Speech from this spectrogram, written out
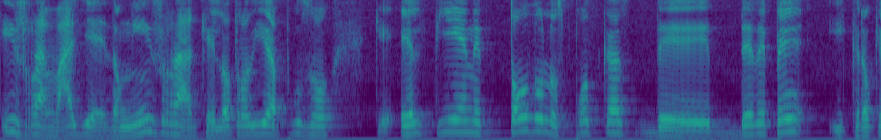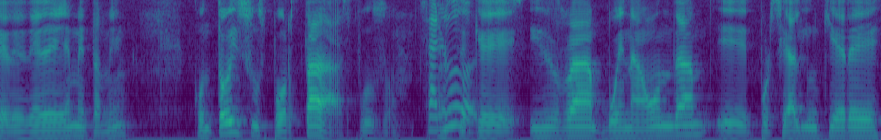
Isra Valle, don Isra, que el otro día puso que él tiene todos los podcasts de DDP y creo que de DDM también, con todo y sus portadas puso. Saludos. Así que Isra, buena onda, eh, por si alguien quiere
